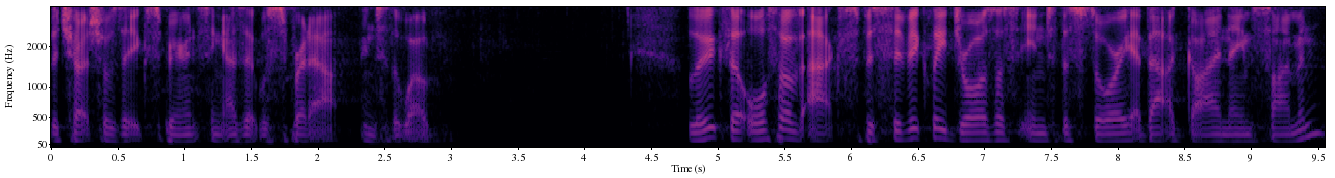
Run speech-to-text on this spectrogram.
the church was experiencing as it was spread out into the world. Luke, the author of Acts, specifically draws us into the story about a guy named Simon.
